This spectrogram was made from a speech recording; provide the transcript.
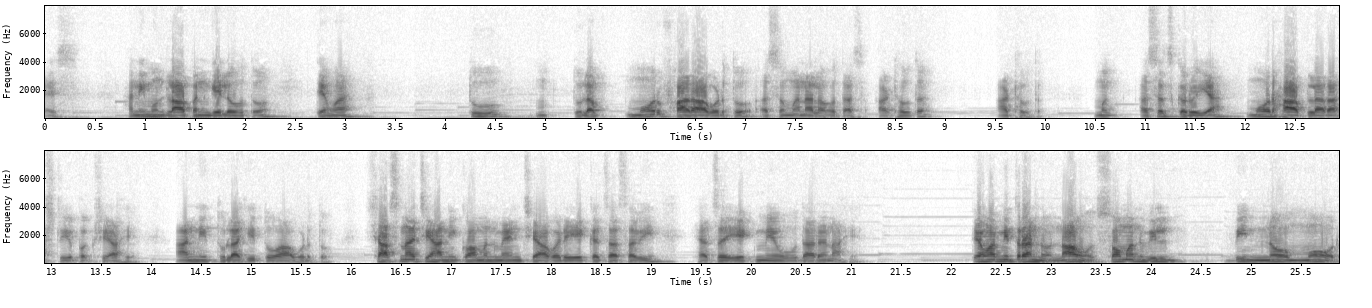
एस. हनीमूनला आपण गेलो होतो तेव्हा तू तुला मोर फार आवडतो असं मनाला होतास आठवतं? आठवतं. मग असंच करूया मोर हा आपला राष्ट्रीय पक्षी आहे आणि तुलाही तो आवडतो. शासनाची आणि कॉमन मॅनची आवड एकच असावी ह्याचं एकमेव उदाहरण आहे. तेव्हा मित्रांनो नाव Soman will be no more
